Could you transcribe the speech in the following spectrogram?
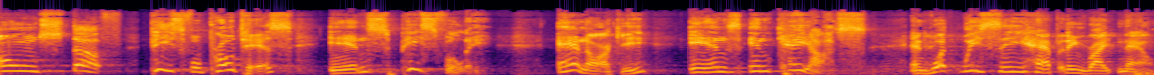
own stuff. Peaceful protest ends peacefully. Anarchy ends in chaos. And what we see happening right now,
